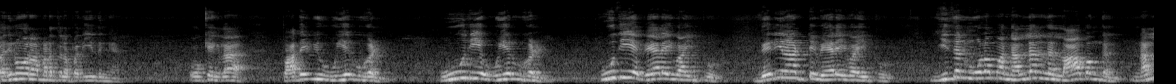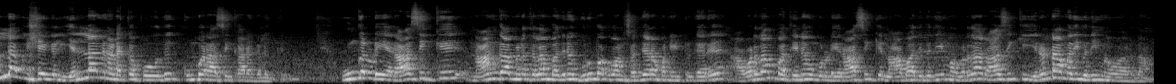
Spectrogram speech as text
பதினோராம் இடத்துல பதியுதுங்க. ஓகேங்களா? பதவி உயர்வுகள் ஊதிய உயர்வுகள் புதிய வேலை வாய்ப்பு வெளிநாட்டு வேலை வாய்ப்பு இதன் மூலமாக நல்ல நல்ல லாபங்கள் நல்ல விஷயங்கள் எல்லாமே நடக்க போகுது கும்பராசிக்காரங்களுக்கு. உங்களுடைய ராசிக்கு நான்காம் இடத்துலாம் பார்த்தீங்கன்னா குரு பகவான் சஞ்சாரம் பண்ணிட்டு இருக்காரு அவர் தான் பார்த்தீங்கன்னா உங்களுடைய ராசிக்கு லாபாதிபதியும் அவர் தான் ராசிக்கு இரண்டாம் அதிபதியும் அவர் தான்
